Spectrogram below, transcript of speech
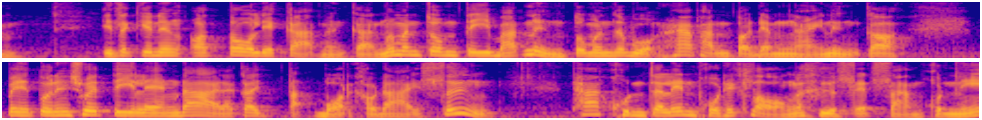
มอีกสกิลหนึ่งออโต้เรียกกาดเหมือนกัน เมื่อมันโจมตีบัสหนึ่งตัวมันจะบวก 5,000 ต่อแดมหงายหนึ่งก็ เป็นตัวที่ช่วยตีแรงได้แล้วก็ตัดบอร์ดเขาได้ ซึ่งถ้าคุณจะเล่นโปรเทคสองก็คือเซตสามคนนี้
